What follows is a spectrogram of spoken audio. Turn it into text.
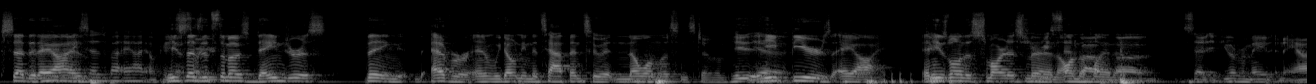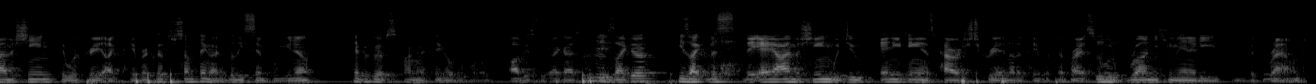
said that AI he is says about AI. Okay. he yeah, says sorry, it's the you're- most dangerous thing ever and we don't need to tap into it and no one listens to him. He he fears AI. And he's one of the smartest Did you hear men on the about, planet. Uh, he said if you ever made an AI machine that would create like paper clips or something, like really simple, you know, paper clips aren't gonna take over the world, obviously, right, guys? But he's like, Yeah. he's like this. The AI machine would do anything in its power just to create another paper clip, right? So it would run humanity into the ground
